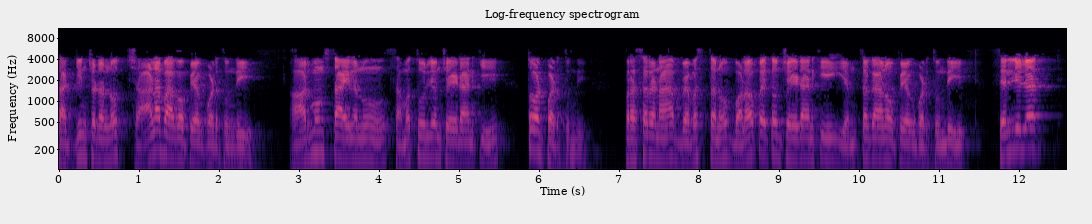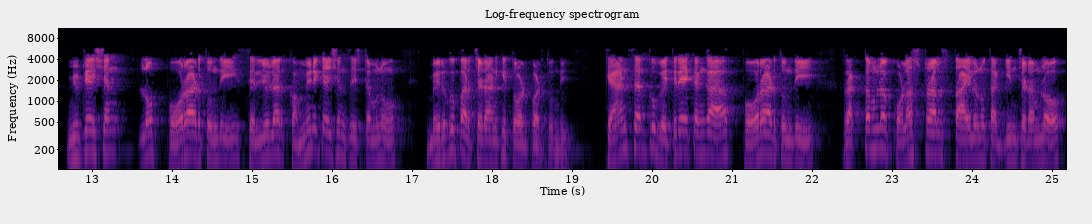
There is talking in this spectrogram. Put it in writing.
తగ్గించడంలో చాలా బాగా ఉపయోగపడుతుంది. హార్మోన్ స్థాయిలను సమతుల్యం చేయడానికి తోడ్పడుతుంది. ప్రసరణ వ్యవస్థను బలోపేతం చేయడానికి ఎంతగానో ఉపయోగపడుతుంది. సెల్యులర్ మ్యూటేషన్లో పోరాడుతుంది. సెల్యులర్ కమ్యూనికేషన్ సిస్టమ్ను మెరుగుపరచడానికి తోడ్పడుతుంది. క్యాన్సర్కు వ్యతిరేకంగా పోరాడుతుంది. రక్తంలో కొలెస్ట్రాల్ స్థాయిలను తగ్గించడంలో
